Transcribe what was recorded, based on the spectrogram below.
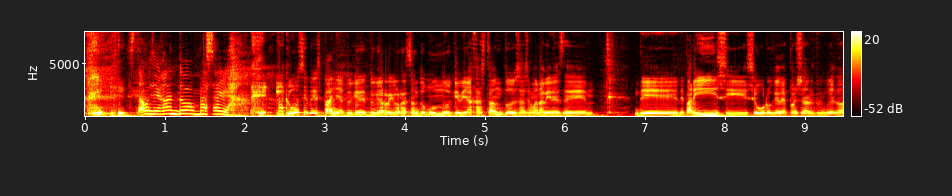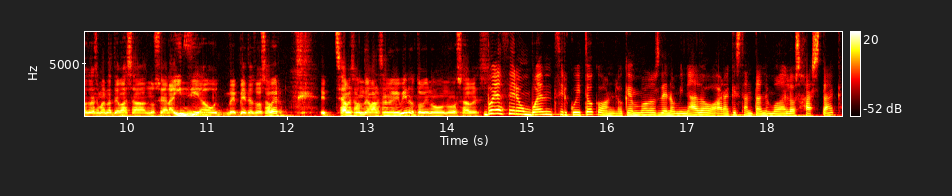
estamos llegando más allá. ¿Y cómo se ve España? Tú que, tú que recorres tanto mundo, que viajas tanto, esa semana vienes de, de, de París y seguro que después la otra semana te vas a, no sé, a la India o vete tú a saber. Eh, ¿Sabes a dónde vas el año que viene o todavía no, no lo sabes? Voy a hacer un buen circuito con lo que hemos denominado, ahora que están tan de moda los hashtags,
